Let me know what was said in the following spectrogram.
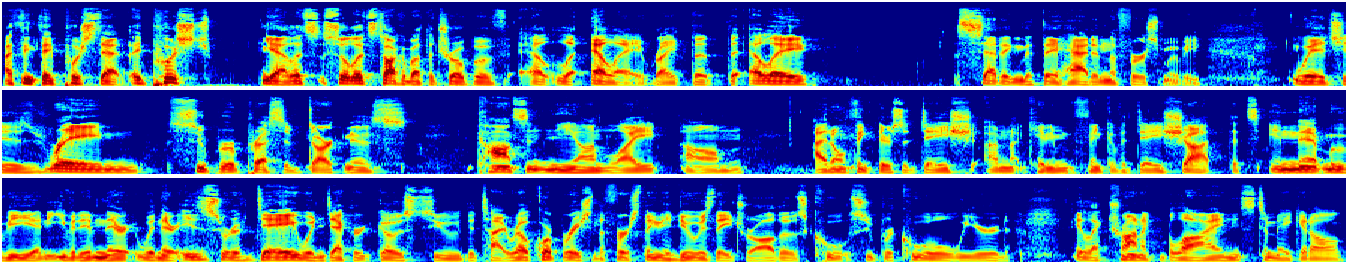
I think they pushed that. They pushed. Yeah, let's. So let's talk about the trope of L- L.A. Right, the the L.A. setting that they had in the first movie, which is rain, super oppressive darkness, constant neon light. Um, I don't think there's a day. Sh- I'm not can't even think of a day shot that's in that movie. And even in there, when there is sort of day, when Deckard goes to the Tyrell Corporation, the first thing they do is they draw those cool, super cool, weird electronic blinds to make it all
